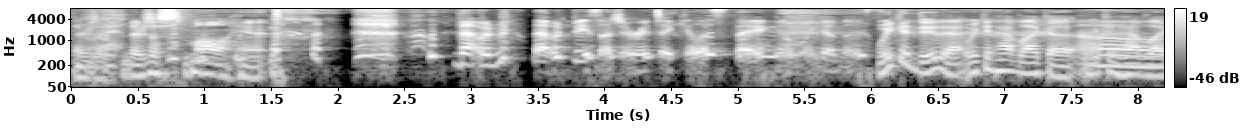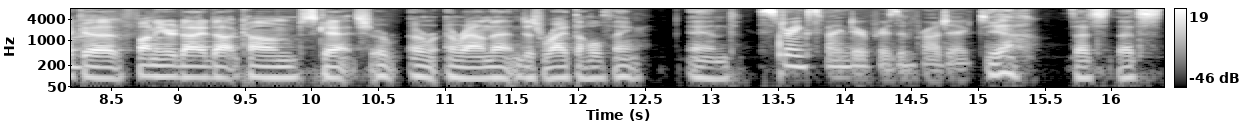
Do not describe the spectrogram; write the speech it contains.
There's a there's a small hint. that would be, that would be such a ridiculous thing. Oh my goodness. We could do that. We could have like a oh. we could have like a funnyordie.com sketch or, or, around that and just write the whole thing. And Strengths Finder Prison Project. Yeah. That's that's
